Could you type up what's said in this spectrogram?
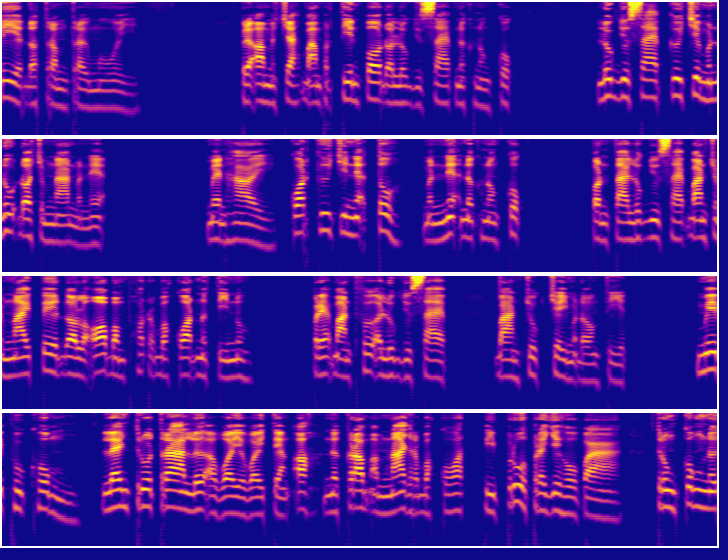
លាដ៏ត្រឹមត្រូវមួយព្រះអម្ចាស់បានប្រទានពរដល់លោកយូសែបនៅក្នុងគុកលោកយូសែបគឺជាមនុស្សដ៏ចំណានម្នាក់មែនហើយគាត់គឺជាអ្នកទោសម្នាក់នៅក្នុងគុកប៉ុន្តែលោកយូសែបបានចំណាយពេលដ៏ល្អបំផុតរបស់គាត់នៅទីនោះព្រះបានធ្វើឲ្យលោកយូសែបបានជោគជ័យម្ដងទៀតមេភូឃុំ លែងត្រួតត្រាលើអវ័យអវ័យទាំងអស់នៅក្រោមអំណាចរបស់គាត់ ពីព្រោះព្រះយេហូវ៉ាទ្រង់គង់នៅ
